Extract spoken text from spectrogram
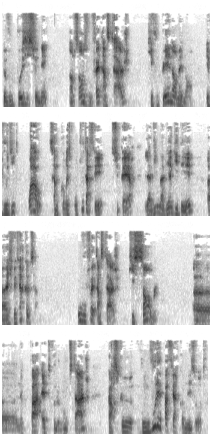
peut vous positionner dans le sens, vous faites un stage qui vous plaît énormément et vous dites, waouh, ça me correspond tout à fait, super, la vie m'a bien guidé, euh, je vais faire comme ça. Ou vous faites un stage qui semble euh, ne pas être le bon stage parce que vous ne voulez pas faire comme les autres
